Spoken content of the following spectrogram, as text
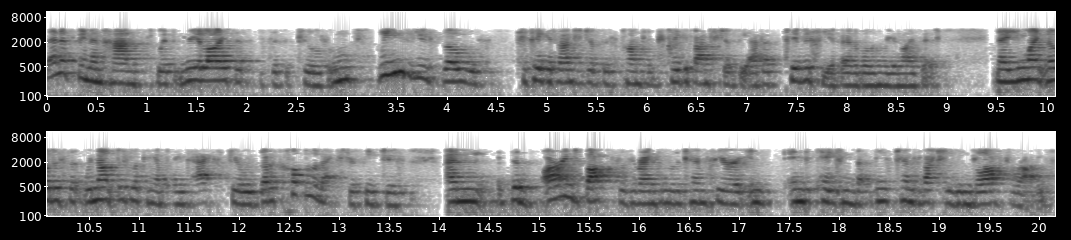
Then it's been enhanced with realized specific tools. And we've used those to take advantage of this content, to take advantage of the adaptivity available in Realize It. Now you might notice that we're not just looking at plain text here, we've got a couple of extra features and the orange boxes around some of the terms here are in, indicating that these terms have actually been glossarized.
